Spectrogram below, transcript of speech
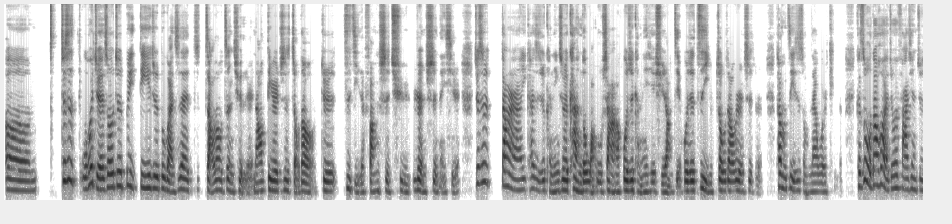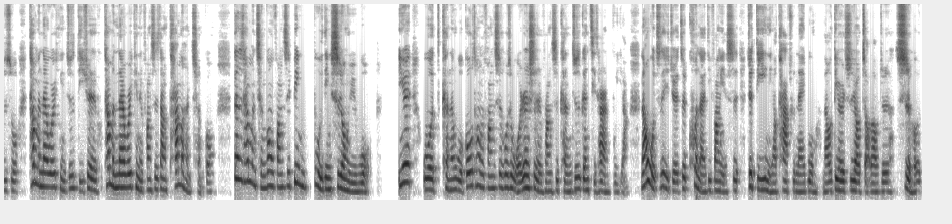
呃。就是我会觉得说，就是不第一就是不管是在找到正确的人，然后第二就是找到就是自己的方式去认识那些人。就是当然啊一开始就肯定是会看很多网络上啊，或者是可能一些学长姐，或者是自己周遭认识的人，他们自己是什么 networking 的。可是我到后来就会发现，就是说他们 networking 就是的确他们 networking 的方式让他们很成功，但是他们成功的方式并不一定适用于我。因为我可能我沟通的方式，或是我认识人方式，可能就是跟其他人不一样。然后我自己觉得最困难的地方也是，就第一你要踏出那一步嘛，然后第二是要找到就是适合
